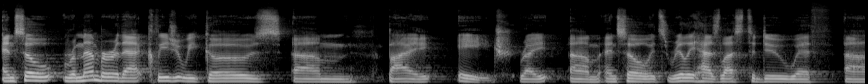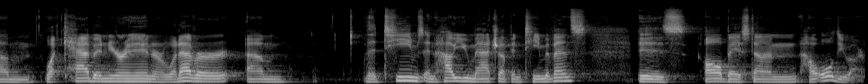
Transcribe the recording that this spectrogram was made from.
And so remember that collegiate week goes um, by age, right? Um, and so it really has less to do with um, what cabin you're in or whatever. Um, the teams and how you match up in team events is all based on how old you are.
